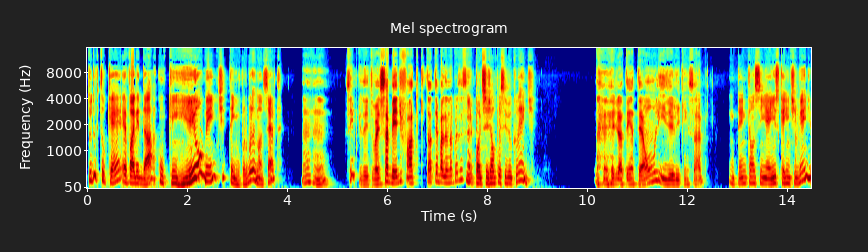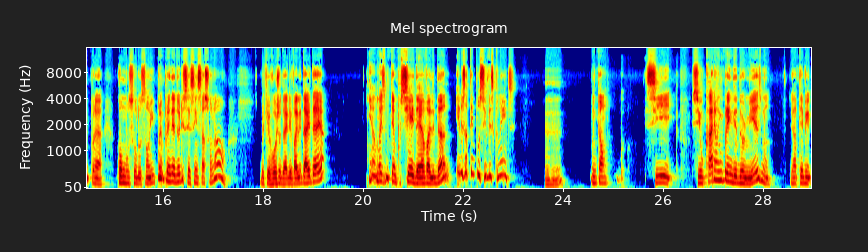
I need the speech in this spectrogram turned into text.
tudo que tu quer é validar com quem realmente tem o um problema, certo? Uhum. Sim, porque daí tu vai saber de fato que tá trabalhando a coisa certa. E pode ser já um possível cliente. já tem até um lead ali, quem sabe. Entende? Então, assim, é isso que a gente vende pra, como solução. E para o empreendedor isso é sensacional. Porque eu vou ajudar ele a validar a ideia. E ao mesmo tempo, se a ideia é validando, ele já tem possíveis clientes. Uhum. Então, se, se o cara é um empreendedor mesmo, já teve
